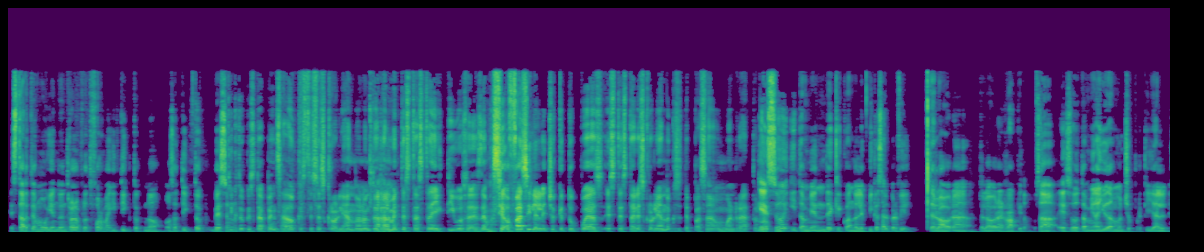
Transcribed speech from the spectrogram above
estarte moviendo dentro de la plataforma y TikTok no. O sea, TikTok ves en... TikTok está pensado que estés scrolleando, ¿no? Entonces realmente estás adictivo, o sea, es demasiado fácil el hecho que tú puedas este, estar scrolleando que se te pasa un buen rato, ¿no? Eso y también de que cuando le picas al perfil te lo abra, te lo abra rápido. O sea, eso también ayuda mucho porque ya, el...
